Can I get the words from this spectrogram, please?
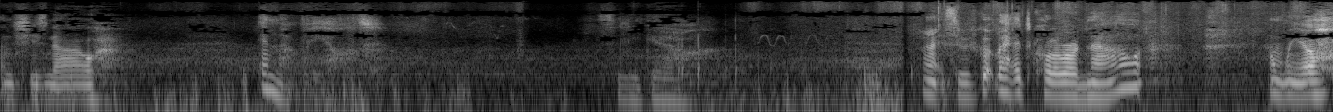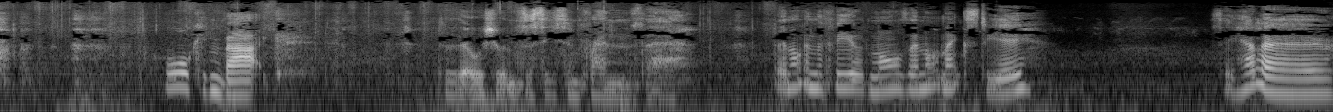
And she's now in that field. Silly girl. Right, so we've got the head collar on now. And we are walking back to the, oh, she wants to see some friends there. They're not in the field, moles. They're not next to you. Say hello.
